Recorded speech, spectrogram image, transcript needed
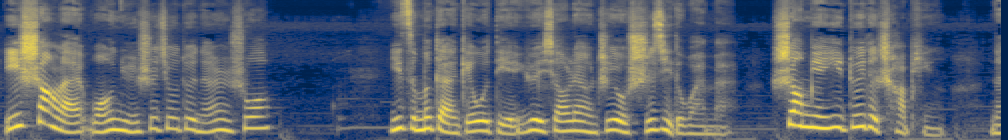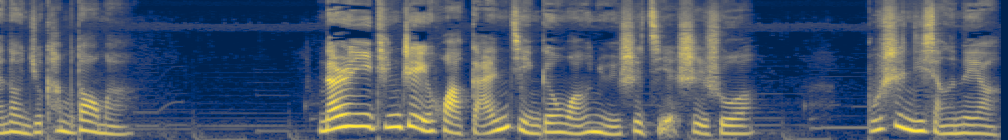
一上来，王女士就对男人说：“你怎么敢给我点月销量只有十几的外卖？上面一堆的差评，难道你就看不到吗？”男人一听这话，赶紧跟王女士解释说：“不是你想的那样，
